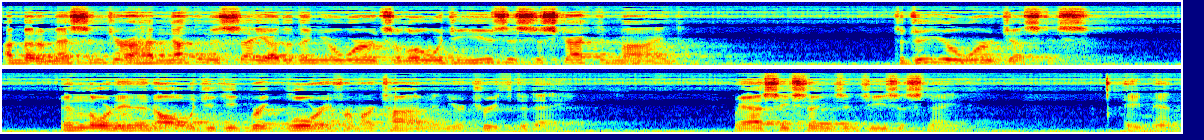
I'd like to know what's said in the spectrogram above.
I'm but a messenger. I have nothing to say other than your word. So, Lord, would you use this distracted mind to do your word justice? And, Lord, in it all, would you get great glory from our time in your truth today? We ask these things in Jesus' name. Amen.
